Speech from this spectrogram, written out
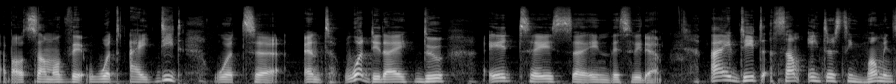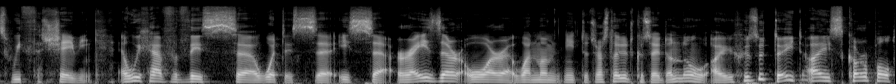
about some of the what i did what uh, and what did I do? It is uh, in this video. I did some interesting moments with shaving. And we have this, uh, what is, uh, is uh, razor or uh, one moment need to translate it because I don't know. I hesitate, I scruple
